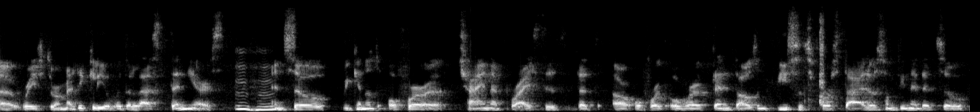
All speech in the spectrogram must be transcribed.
uh, raised dramatically over the last 10 years. And so we cannot offer China prices that are offered over 10,000 pieces per style or something like that. So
